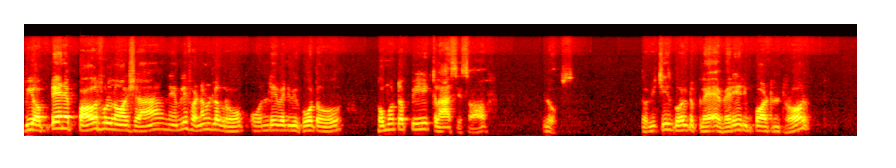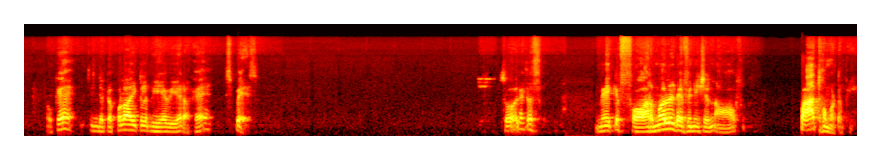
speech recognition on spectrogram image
We obtain a powerful notion, namely fundamental group, only when we go to homotopy classes of loops. So which is going to play a very important role, okay, in the topological behavior of a space. So let us make a formal definition of path homotopy.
